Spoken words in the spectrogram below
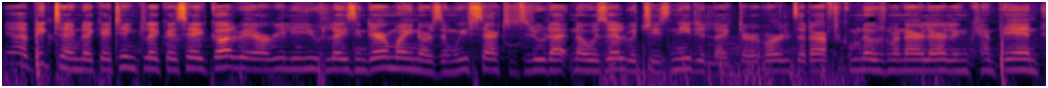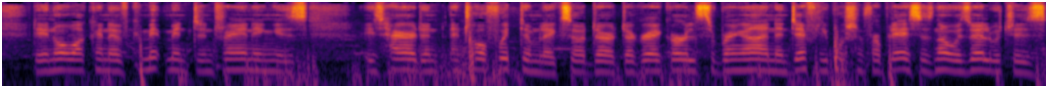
Yeah, big time. Like I think, like I said, Galway are really utilising their minors, and we've started to do that now as well, which is needed. Like there are girls that are after coming out of an All Ireland campaign, they know what kind of commitment and training is is hard and, and tough with them. Like so, they're they're great girls to bring on, and definitely pushing for places now as well, which is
